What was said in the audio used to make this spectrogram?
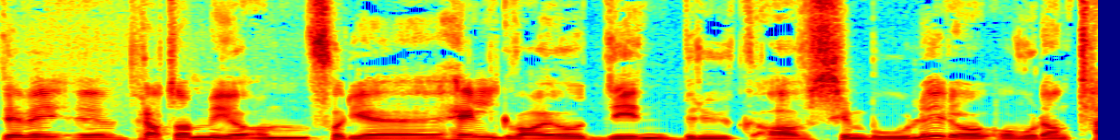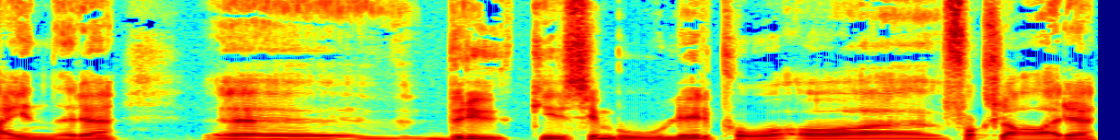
Det vi eh, prata mye om forrige helg, var jo din bruk av symboler, og, og hvordan tegnere eh, bruker symboler på å eh, forklare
